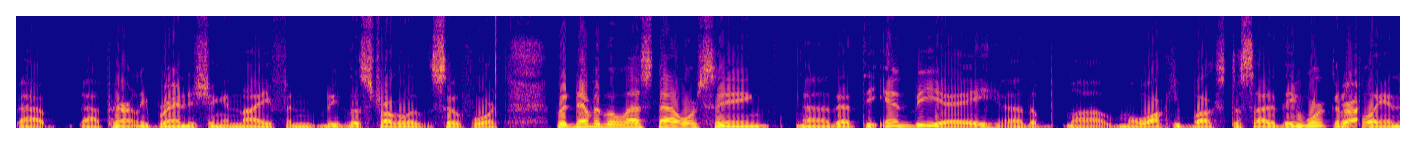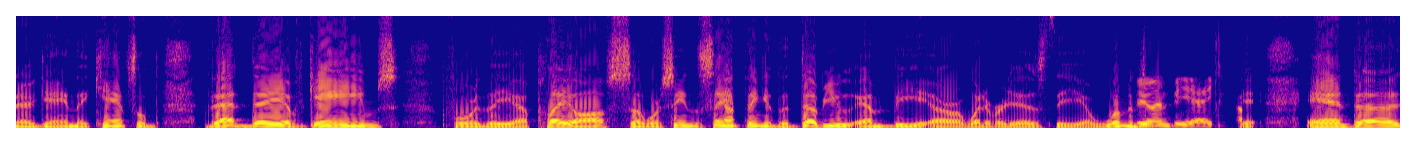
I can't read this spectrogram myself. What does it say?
uh, apparently brandishing a knife and the- struggle and so forth. But nevertheless, now we're seeing uh, that the NBA, uh, the uh, Milwaukee Bucks, decided they weren't going Right. to play in their game. They canceled that day of games for the uh, playoffs. So we're seeing the same thing in the WNBA or whatever it is, the uh, women's The NBA. and uh,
